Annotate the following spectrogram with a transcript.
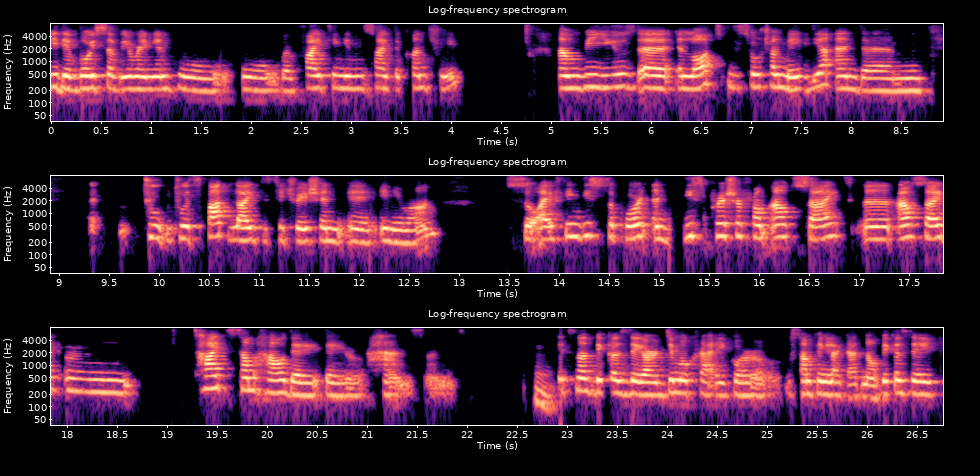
be the voice of iranian who, who were fighting inside the country. And we used uh, a lot the social media and um, to, to spotlight the situation in, in Iran. So I think this support and this pressure from outside, uh, outside um, tied somehow they, their hands and hmm. it's not because they are democratic or something like that. No, because they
